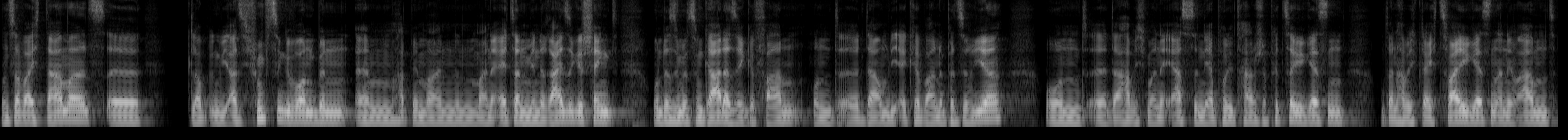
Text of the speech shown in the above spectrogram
Und zwar war ich damals, äh, glaube irgendwie, als ich 15 geworden bin, ähm, hat mir mein, meine Eltern mir eine Reise geschenkt und da sind wir zum Gardasee gefahren. Und äh, da um die Ecke war eine Pizzeria. Und äh, da habe ich meine erste neapolitanische Pizza gegessen. Und dann habe ich gleich zwei gegessen an dem Abend.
